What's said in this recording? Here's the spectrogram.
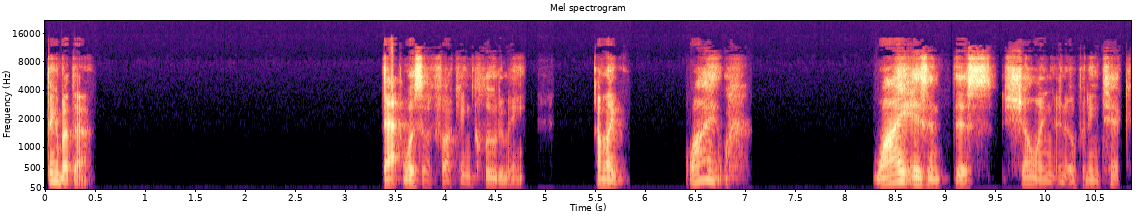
Think about that. That was a fucking clue to me. I'm like, why? Why isn't this showing an opening tick?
